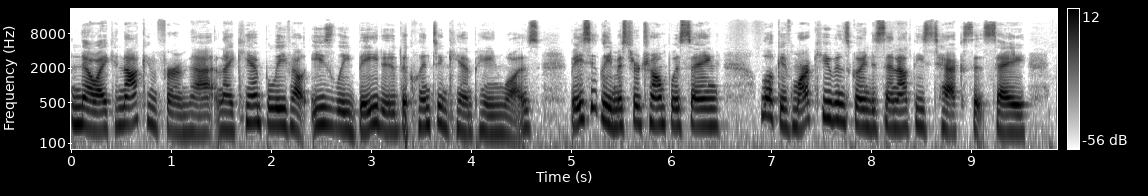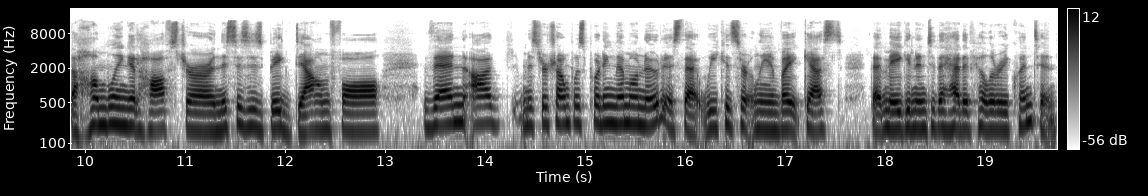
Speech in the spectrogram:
No, I cannot confirm that, and I can't believe how easily baited the Clinton campaign was. Basically, Mr. Trump was saying, look, if Mark Cuban's going to send out these texts that say the humbling at Hofstra and this is his big downfall, then uh, Mr. Trump was putting them on notice that we could certainly invite guests that may get into the head of Hillary Clinton.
